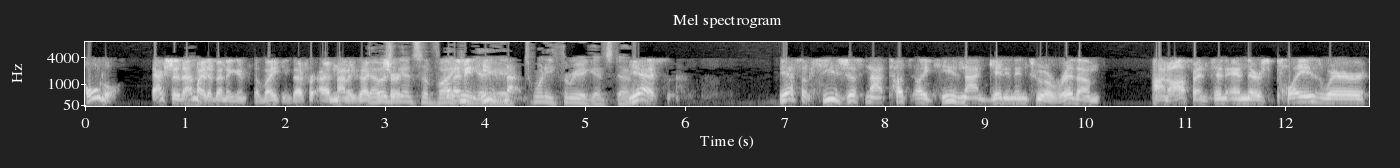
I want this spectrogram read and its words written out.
total. Actually, that might have been against the Vikings. I, I'm not exactly sure. That was sure. against the But, Vikings. I mean, Yeah, he's not. twenty three against Denver. Yes. Yeah, so he's just not touch like he's not getting into a rhythm on offense and and there's plays where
